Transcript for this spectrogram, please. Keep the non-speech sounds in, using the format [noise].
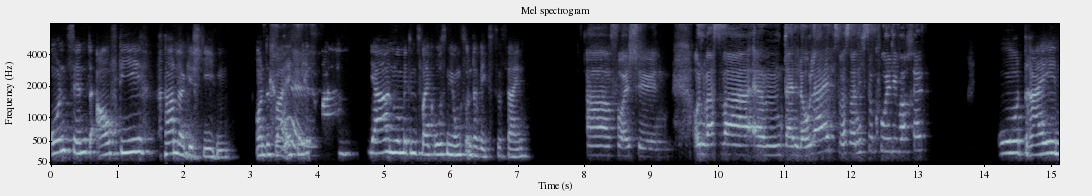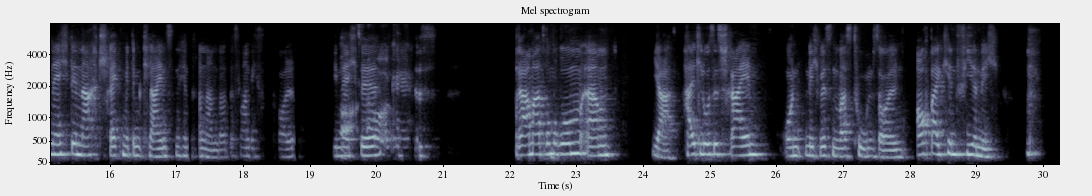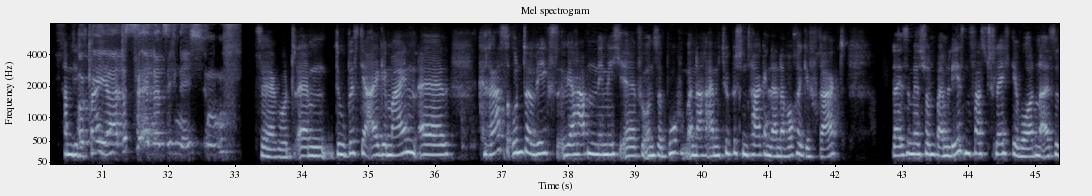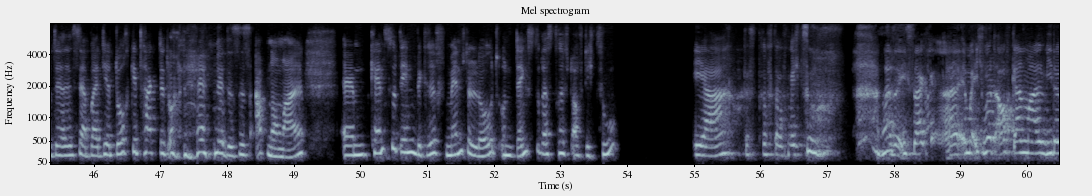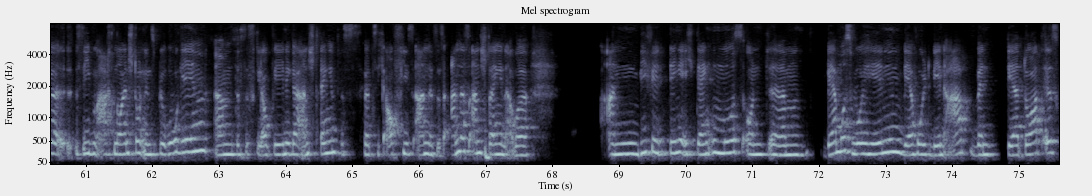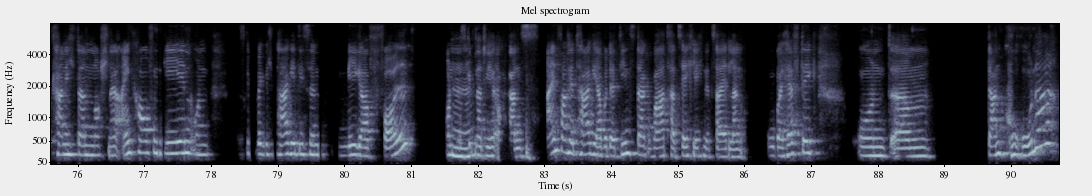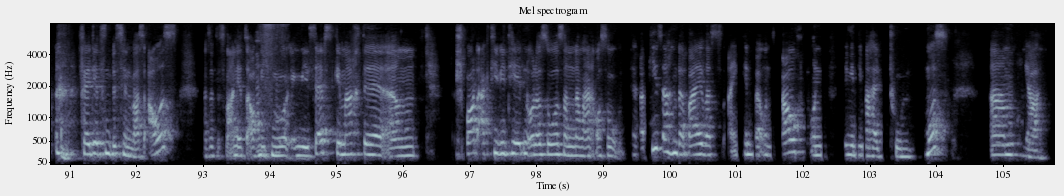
und sind auf die Hörner gestiegen. Und es cool. war echt spannend, ja, nur mit den zwei großen Jungs unterwegs zu sein. Ah, voll schön. Und was war ähm, dein Lowlight? Was war nicht so cool die Woche? Oh, drei Nächte Nachtschreck mit dem Kleinsten hintereinander. Das war nicht so toll. Die Nächte, oh, okay. das Drama drumherum, ähm, ja, haltloses Schreien und nicht wissen, was tun sollen. Auch bei Kind 4 nicht. [laughs] Haben Sie das okay, ja, das verändert sich nicht. [laughs] Sehr gut. Ähm, du bist ja allgemein äh, krass unterwegs. Wir haben nämlich äh, für unser Buch nach einem typischen Tag in deiner Woche gefragt. Da ist mir schon beim Lesen fast schlecht geworden. Also der ist ja bei dir durchgetaktet [laughs] ohne Ende. Das ist abnormal. Ähm, kennst du den Begriff Mental Load und denkst du, das trifft auf dich zu? Ja, das trifft auf mich zu. Also ich sage äh, immer, ich würde auch gern mal wieder sieben, acht, neun Stunden ins Büro gehen. Ähm, das ist, glaube ich, weniger anstrengend. Das hört sich auch fies an. Es ist anders anstrengend, aber an wie viele Dinge ich denken muss und ähm, wer muss wohin, wer holt wen ab. Wenn der dort ist, kann ich dann noch schnell einkaufen gehen und gibt wirklich Tage, die sind mega voll. Und mhm. es gibt natürlich auch ganz einfache Tage, aber der Dienstag war tatsächlich eine Zeit lang oberheftig. Und ähm, dank Corona [laughs] fällt jetzt ein bisschen was aus. Also das waren jetzt auch nicht nur irgendwie selbstgemachte ähm, Sportaktivitäten oder so, sondern da waren auch so Therapiesachen dabei, was ein Kind bei uns braucht und Dinge, die man halt tun muss. Ähm, ja,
